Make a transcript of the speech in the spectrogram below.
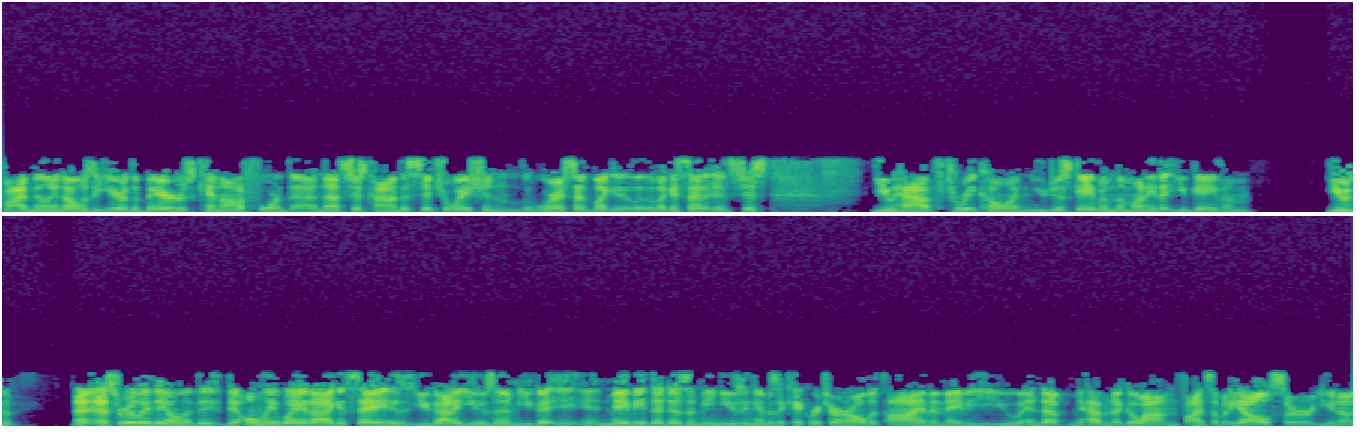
five million dollars a year. The Bears cannot afford that, and that's just kind of the situation where I said, like, like I said, it's just you have Tarik Cohen. You just gave him the money that you gave him. Use him. That, that's really the only the, the only way that I could say is you got to use him. You got and maybe that doesn't mean using him as a kick returner all the time, and maybe you end up having to go out and find somebody else or you know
